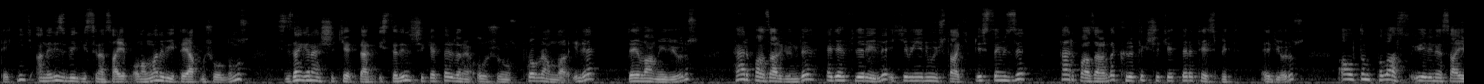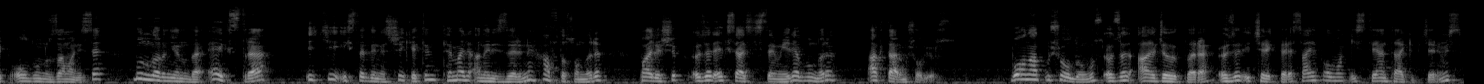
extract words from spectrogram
teknik analiz bilgisine sahip olanlarla birlikte yapmış olduğumuz sizden gelen şirketler, istediğiniz şirketler üzerine oluşturduğumuz programlar ile devam ediyoruz. Her pazar günde hedefleriyle 2023 takip listemizi her pazarda kritik şirketleri tespit ediyoruz. Altın Plus üyeliğine sahip olduğunuz zaman ise bunların yanında ekstra iki istediğiniz şirketin temel analizlerini hafta sonları paylaşıp özel Excel sistemiyle bunları aktarmış oluyoruz. Bu anlatmış olduğumuz özel ayrıcalıklara, özel içeriklere sahip olmak isteyen takipçilerimiz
